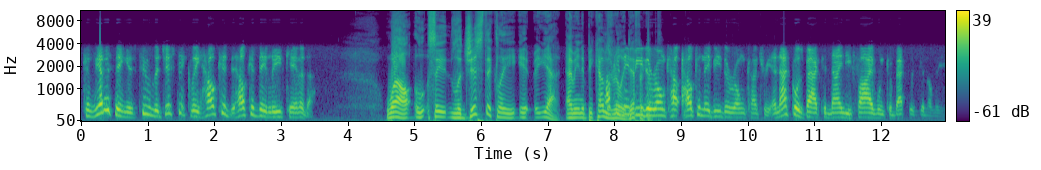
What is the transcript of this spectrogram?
Because the other thing is too logistically, how could how could they leave Canada? Well, see, logistically, it yeah. I mean, it becomes how can really they difficult. Be their own, how, how can they be their own country? And that goes back to '95 when Quebec was going to leave.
